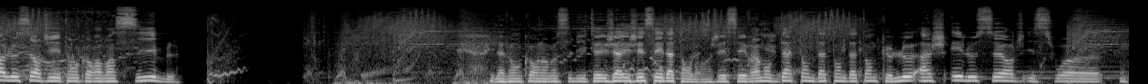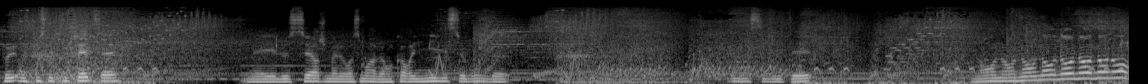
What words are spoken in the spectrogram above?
Ah, le Surge il était encore invincible. Il avait encore l'invincibilité. J'ai essayé d'attendre. hein. J'ai essayé vraiment d'attendre, d'attendre, d'attendre que le H et le Surge ils soient. On, peut, on puisse les toucher, tu sais. Mais le Surge malheureusement avait encore une milliseconde de. d'invincibilité. Non, non, non, non, non, non, non, non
